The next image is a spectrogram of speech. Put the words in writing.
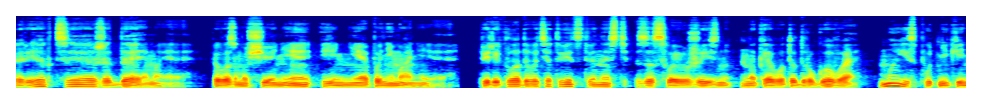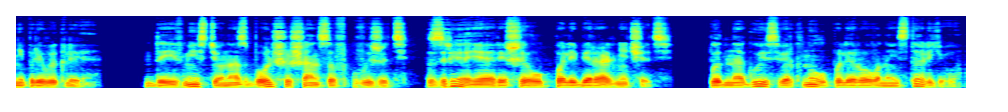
Реакция ожидаемая. Возмущение и непонимание. Перекладывать ответственность за свою жизнь на кого-то другого мои спутники не привыкли. Да и вместе у нас больше шансов выжить. Зря я решил полиберальничать. Под ногой сверкнул полированной сталью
